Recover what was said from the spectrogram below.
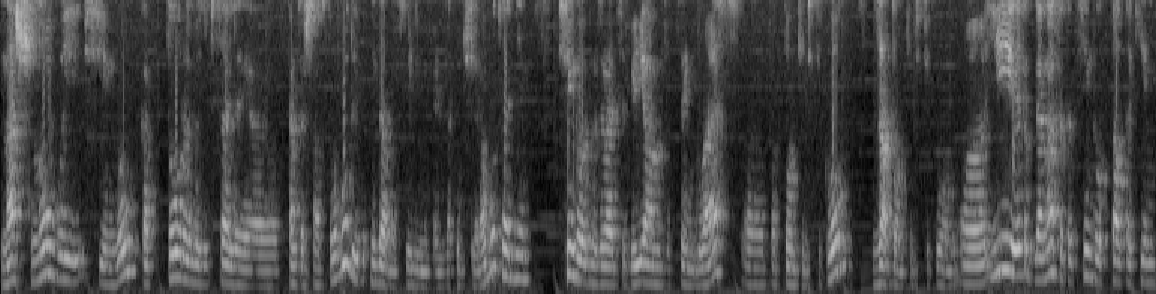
наш новый сингл, который мы записали в конце 2016 года, и вот недавно с Велиной наконец закончили работу над ним. Сингл называется Beyond Thin Glass, под тонким стеклом за тонким стеклом. Э, и это для нас, этот сингл стал таким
